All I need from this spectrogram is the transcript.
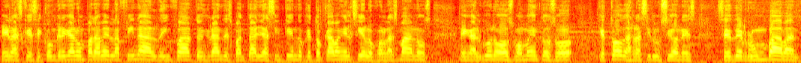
en las que se congregaron para ver la final de infarto en grandes pantallas, sintiendo que tocaban el cielo con las manos en algunos momentos o que todas las ilusiones se derrumbaban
